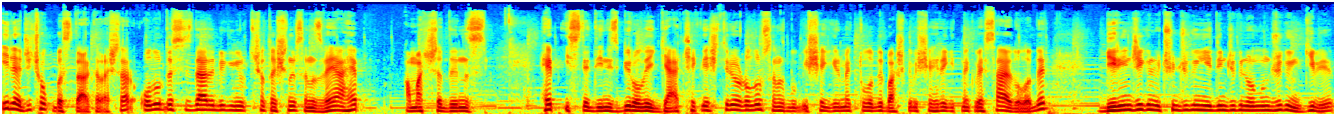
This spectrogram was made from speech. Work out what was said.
ilacı çok basit arkadaşlar. Olur da sizler de bir gün yurt dışına taşınırsanız veya hep amaçladığınız hep istediğiniz bir olayı gerçekleştiriyor olursanız bu bir işe girmek de olabilir, başka bir şehre gitmek vesaire de olabilir. Birinci gün, üçüncü gün, yedinci gün, onuncu gün gibi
